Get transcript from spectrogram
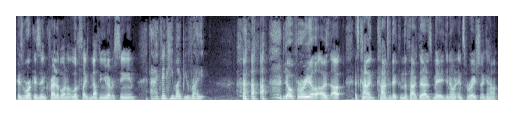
his work is incredible and it looks like nothing you've ever seen. And i think he might be right. Yo for real. I was I, it's kind of contradicting the fact that i just made you know an inspiration account.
